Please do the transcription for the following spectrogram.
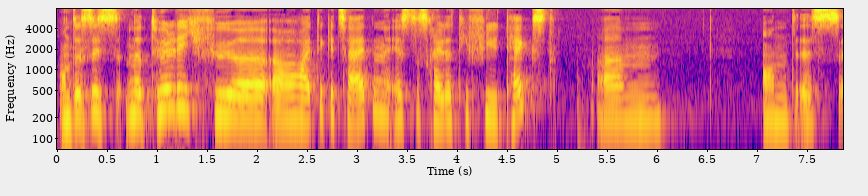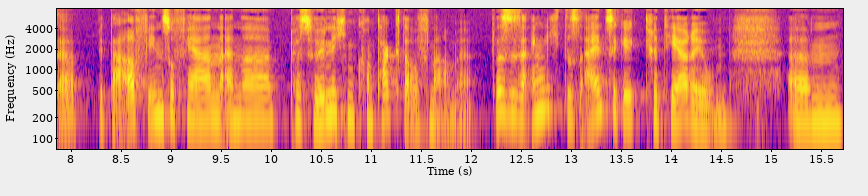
Und das ist natürlich für äh, heutige Zeiten ist das relativ viel Text. Ähm, und es äh, bedarf insofern einer persönlichen Kontaktaufnahme. Das ist eigentlich das einzige Kriterium. Ähm,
